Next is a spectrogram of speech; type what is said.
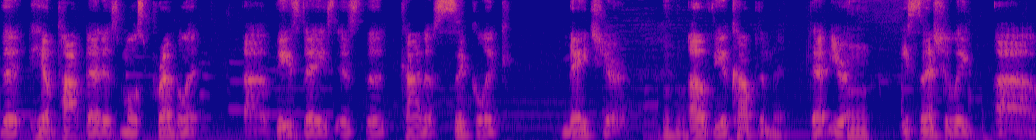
the hip hop that is most prevalent uh, these days is the kind of cyclic nature Mhm. of the accompaniment that you're Mm. essentially uh,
